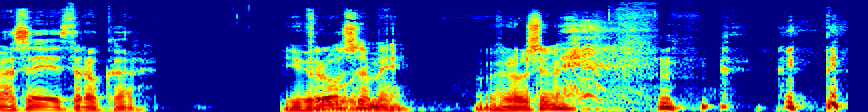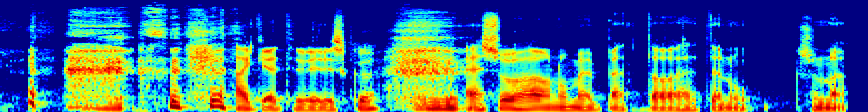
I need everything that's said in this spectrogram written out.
hvað segir strákar? Jú, Frjósemi? Frjósemi. Það getur verið sko. En svo hafa nú menn bent á að þetta er nú svona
